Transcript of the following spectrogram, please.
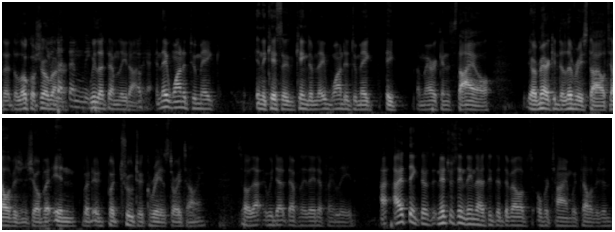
the, the local showrunner. let them lead. We let them lead on Okay. it, and they wanted to make, in the case of the Kingdom, they wanted to make a American style, or American delivery style television show, but in but but true to Korean storytelling. So that we de- definitely they definitely lead. I, I think there's an interesting thing that I think that develops over time with television.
